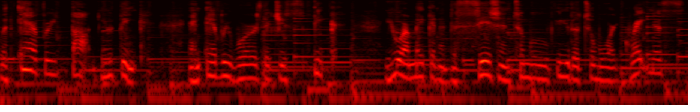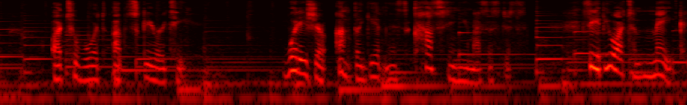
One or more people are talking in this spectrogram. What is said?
with every thought you think and every word that you speak. You are making a decision to move either toward greatness or towards obscurity. What is your unforgiveness costing you, my sisters? See, if you are to make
